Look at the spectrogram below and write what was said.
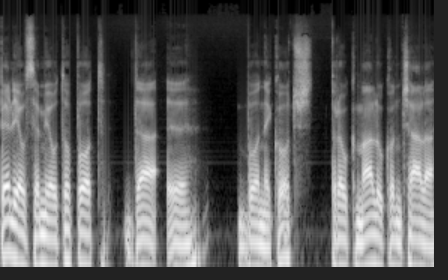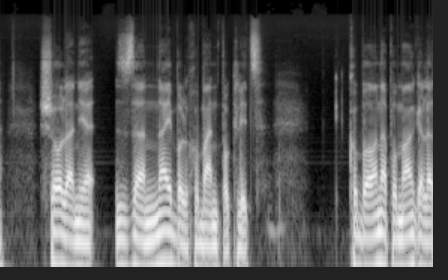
Peljal sem jo v to pot, da eh, bo nekoč prav kmalo končala šolanje za najbolj human poklic ko bo ona pomagala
